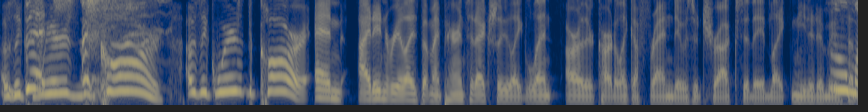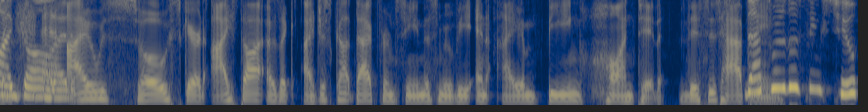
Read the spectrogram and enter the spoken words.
I was like, Bitch. where's the car? I was like, where's the car? And I didn't realize, but my parents had actually like lent our other car to like a friend. It was a truck, so they'd like needed to move Oh something. my God. And I was so scared. I thought I was like, I just got back from seeing this movie, and I am being haunted. This is happening. That's one of those things too,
